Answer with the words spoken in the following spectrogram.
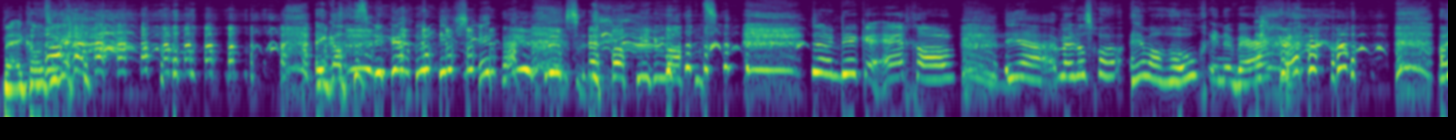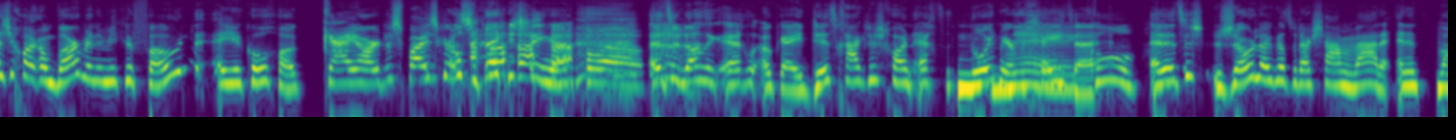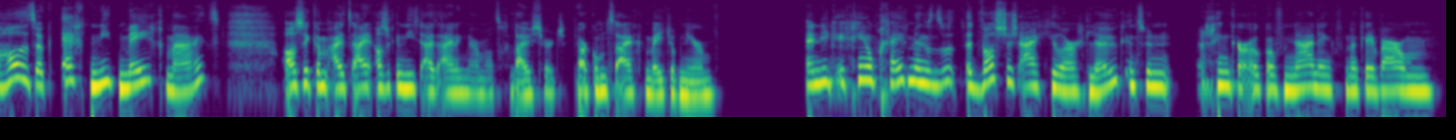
Nee, ik kan natuurlijk... ik kan natuurlijk. Dus niemand. Zo'n dikke echo. Ja, maar dat is gewoon helemaal hoog in de bergen. Had je gewoon een bar met een microfoon en je kon gewoon keihard de Spice Girls meezingen. Wow. En toen dacht ik echt, oké, dit ga ik dus gewoon echt nooit meer Nee, vergeten. cool. En het is zo leuk dat we daar samen waren. En het, we hadden het ook echt niet meegemaakt als ik hem uiteindelijk, als ik er niet uiteindelijk naar hem had geluisterd. Daar komt het eigenlijk een beetje op neer. En ik, ik ging op een gegeven moment, het was dus eigenlijk heel erg leuk. En toen ging ik er ook over nadenken van, oké, waarom,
